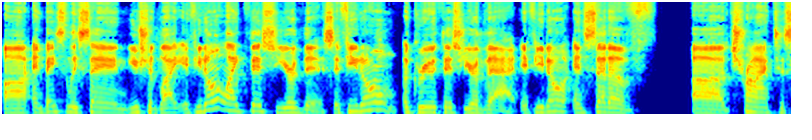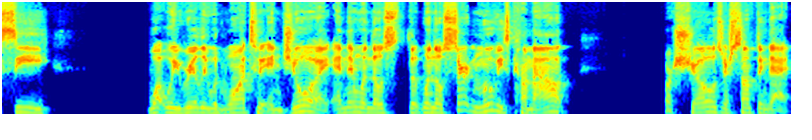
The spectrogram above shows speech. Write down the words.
uh, and basically saying you should like if you don't like this, you're this. If you don't agree with this, you're that. If you don't, instead of uh, trying to see what we really would want to enjoy, and then when those when those certain movies come out or shows or something that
